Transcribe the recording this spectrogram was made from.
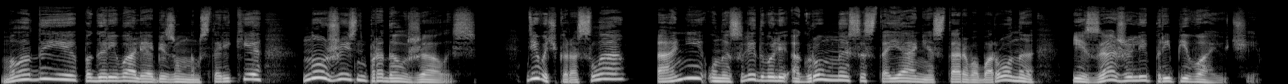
Молодые погоревали о безумном старике, но жизнь продолжалась. Девочка росла, а они унаследовали огромное состояние старого барона и зажили припеваючи.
